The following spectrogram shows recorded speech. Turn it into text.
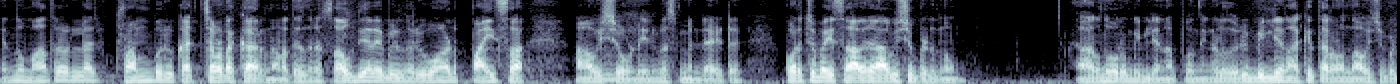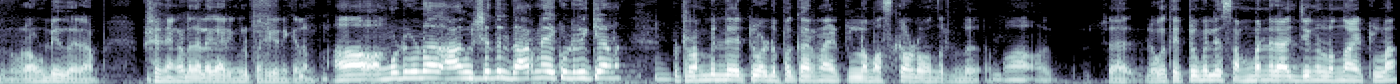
എന്ന് മാത്രമല്ല ട്രംപ് ഒരു കച്ചവടക്കാരനാണ്. അദ്ദേഹത്തിന് സൗദി അറേബ്യയിൽ നിന്ന് ഒരുപാട് പൈസ ആവശ്യമുണ്ട് ഇൻവെസ്റ്റ്മെന്റായിട്ട് കുറച്ച് പൈസ അവർ ആവശ്യപ്പെടുന്നു. അറുന്നൂറ് മില്യൺ അപ്പോൾ നിങ്ങൾ ഒരു ബില്യൺ ആക്കി തരണമെന്ന് ആവശ്യപ്പെടുന്നു. റൗണ്ട് ചെയ്ത് തരാം. പക്ഷേ ഞങ്ങളുടെ തല കാര്യങ്ങൾ പരിഗണിക്കണം. ആ അങ്ങോട്ടും ഇങ്ങോട്ടും ആ വിഷയത്തിൽ ധാരണയായിക്കൊണ്ടിരിക്കുകയാണ്. ഇപ്പോൾ ട്രംപിന്റെ ഏറ്റവും അടുപ്പക്കാരനായിട്ടുള്ള മസ്ക് അവിടെ വന്നിട്ടുണ്ട്. അപ്പോൾ ലോകത്തെ ഏറ്റവും വലിയ സമ്പന്ന രാജ്യങ്ങളിലൊന്നായിട്ടുള്ള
